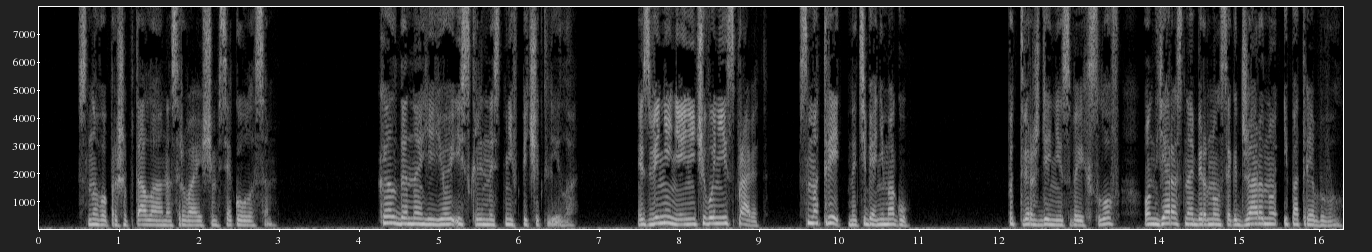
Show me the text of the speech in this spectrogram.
— снова прошептала она срывающимся голосом. Келдена ее искренность не впечатлила. «Извинения ничего не исправят. Смотреть на тебя не могу». В подтверждение своих слов он яростно обернулся к Джарану и потребовал.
